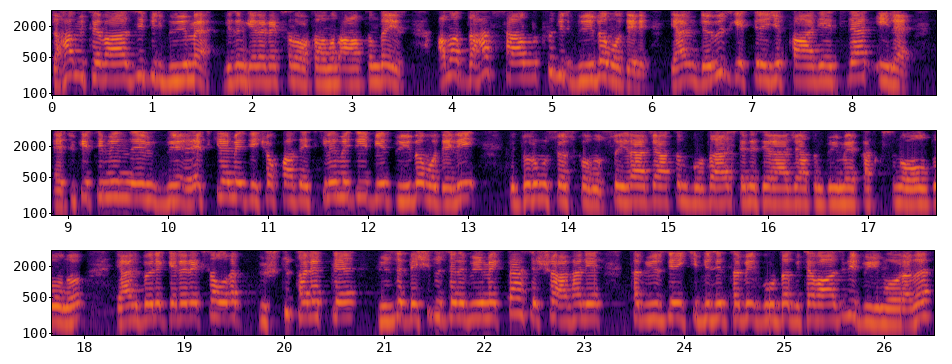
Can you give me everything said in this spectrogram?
daha mütevazi bir büyüme bizim geleneksel ortalamanın altındayız ama daha sağlıklı bir büyüme modeli yani döviz getirici faaliyetler ile e, tüketimin e, etkilemediği çok fazla etkilemediği bir büyüme modeli bir durumu söz konusu. İhracatın burada işte net ihracatın büyümeye katkısının olduğunu yani böyle geleneksel olarak güçlü taleple %5'in üzerine büyümektense şu an hani tabii %2 bizim tabii burada mütevazi bir büyüme oranı.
